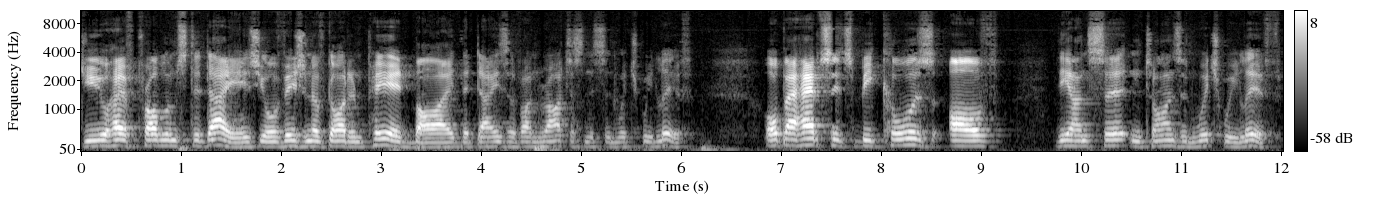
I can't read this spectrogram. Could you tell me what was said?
Do you have problems today? Is your vision of God impaired by the days of unrighteousness in which we live? Or perhaps it's because of the uncertain times in which we live.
